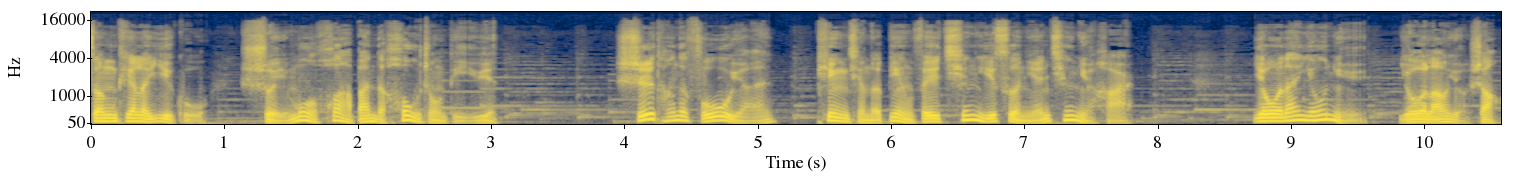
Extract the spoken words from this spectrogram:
增添了一股。水墨画般的厚重底蕴。食堂的服务员聘请的并非清一色年轻女孩，有男有女，有老有少。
